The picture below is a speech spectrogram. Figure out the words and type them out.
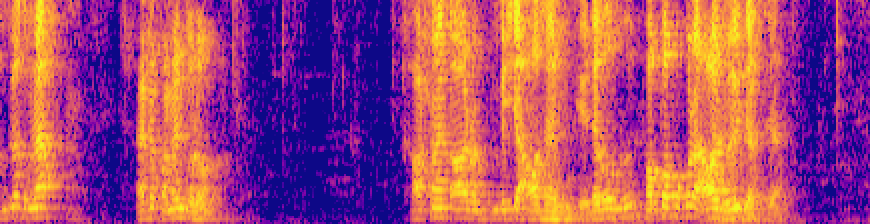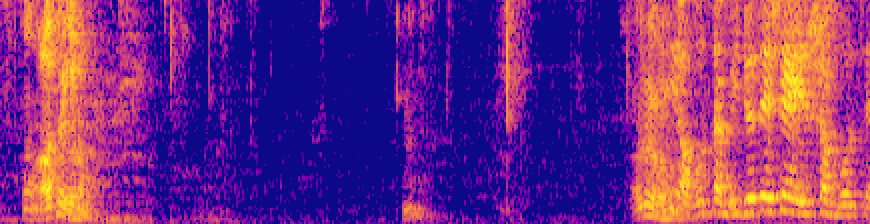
বন্ধুরা তোমরা একটা কমেন্ট করো। খাওয়ার সময় কার বেশি আওয়াজ হয় মুখে? দেখো ফপ ফপ করে আওয়াজ হয়ে যাচ্ছে। আওয়াজ হয় কেন? কি অবস্থা? ভিডিওতে এসে এইসব বলছে।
